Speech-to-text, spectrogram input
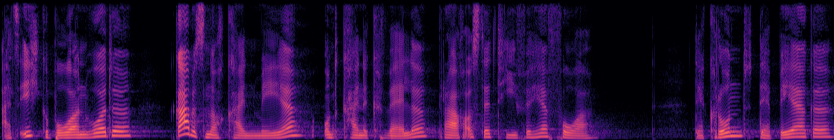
Als ich geboren wurde, gab es noch kein Meer und keine Quelle brach aus der Tiefe hervor. Der Grund der Berge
